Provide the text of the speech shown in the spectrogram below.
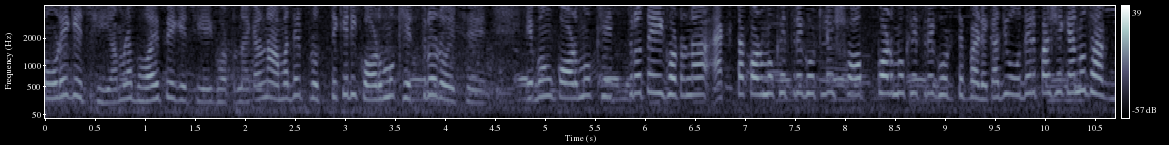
নড়ে গেছি, আমরা ভয় পেয়ে গেছি এই ঘটনায়। কারণ আমাদের প্রত্যেকেরই কর্মক্ষেত্র রয়েছে এবং কর্মক্ষেত্রতে এই ঘটনা, একটা কর্মক্ষেত্রে ঘটলে সব কর্মক্ষেত্রে ঘটতে পারে। কাজে ওদের পাশে কেন থাকব?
